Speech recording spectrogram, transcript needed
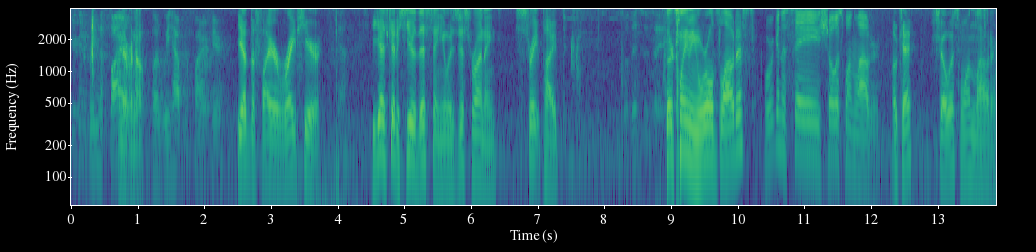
You're gonna bring the fire. never know. But we have the fire here. you have the fire right here Yeah. you guys got to hear this thing it was just running straight piped So this is a. they're claiming world's loudest We're gonna say, show us one louder. okay show us one louder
